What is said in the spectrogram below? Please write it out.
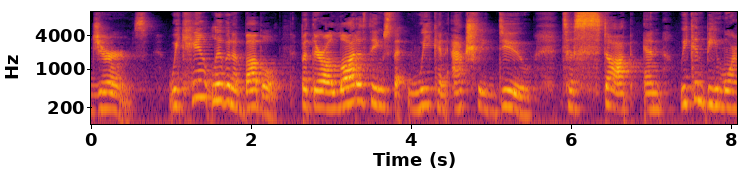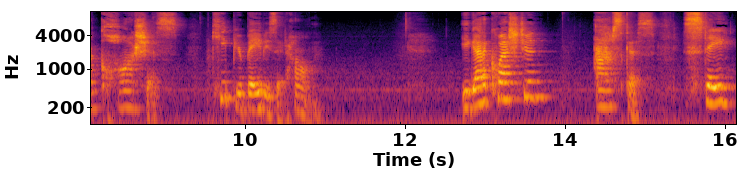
Germs. We can't live in a bubble, but there are a lot of things that we can actually do to stop and we can be more cautious. Keep your babies at home. You got a question? Ask us. Stay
